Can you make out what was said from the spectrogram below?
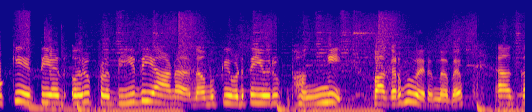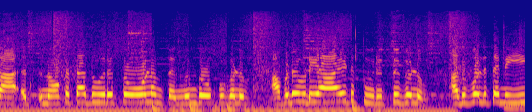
ഒക്കെ എത്തിയ ഒരു പ്രതീതിയാണ് നമുക്ക് ഇവിടുത്തെ ഈ ഒരു ഭംഗി പകർന്നു വരുന്നത് നോക്കത്ത ദൂരത്തോളം തെങ്ങും തോപ്പുകളും അവിടെ ഇവിടെയായിട്ട് തുരുത്തുകളും അതുപോലെ തന്നെ ഈ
